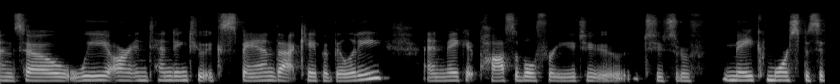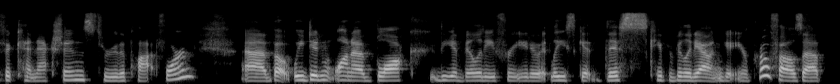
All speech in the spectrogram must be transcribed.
And so we are intending to expand that capability and make it possible for you to to sort of make more specific connections through the platform. Uh, but we didn't want to block the ability for you to at least get this capability out and get your profiles up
